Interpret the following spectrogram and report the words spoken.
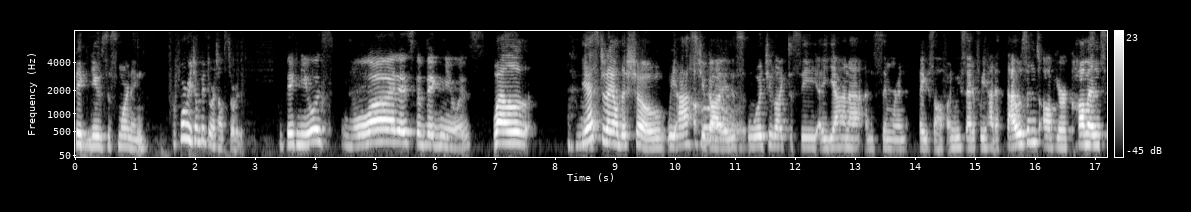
big news this morning. Before we jump into our top stories. Big news. What is the big news? Well, Yesterday on the show, we asked you guys, Oh. would you like to see a Yana and Simran face off? And we said if we had a thousand of your comments,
